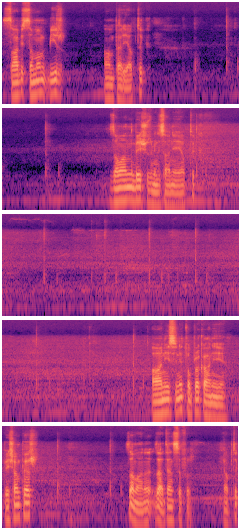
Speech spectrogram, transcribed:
sabit zaman 1 amper yaptık. Zamanını 500 milisaniye yaptık. Anisini toprak aniyi 5 amper. Zamanı zaten 0 yaptık.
